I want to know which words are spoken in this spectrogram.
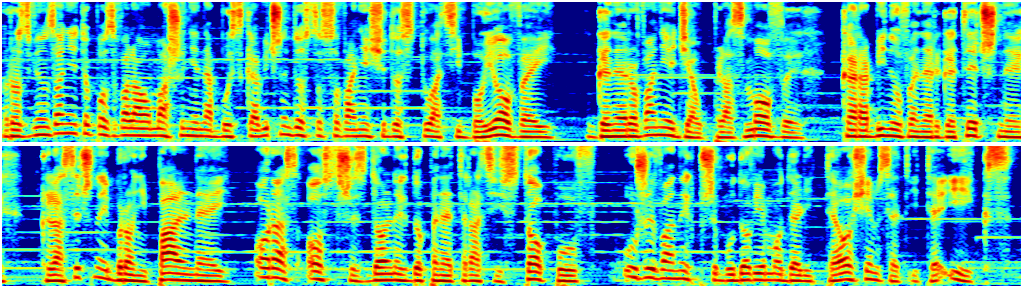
Rozwiązanie to pozwalało maszynie na błyskawiczne dostosowanie się do sytuacji bojowej, generowanie dział plazmowych, karabinów energetycznych, klasycznej broni palnej oraz ostrzy zdolnych do penetracji stopów używanych przy budowie modeli T800 i TX.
